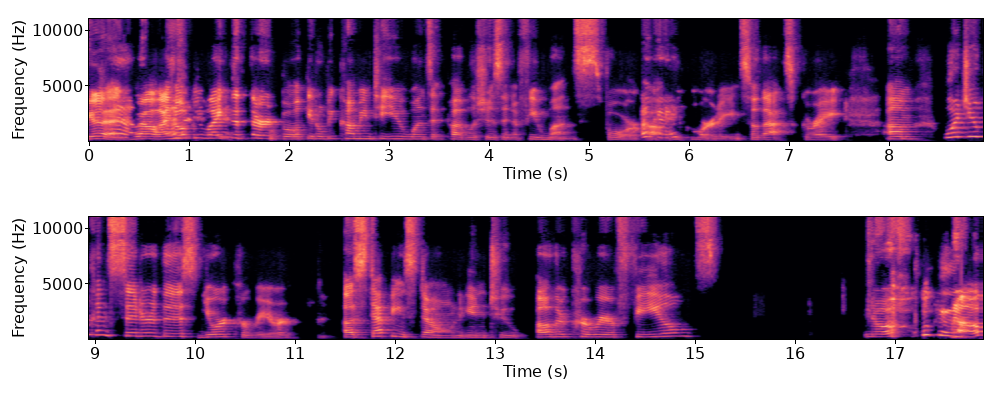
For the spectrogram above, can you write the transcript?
Good. Yeah. Well, I hope you like the third book. It'll be coming to you once it publishes in a few months for uh, recording. So that's great. Um, would you consider this your career a stepping stone into other career fields? No, no,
